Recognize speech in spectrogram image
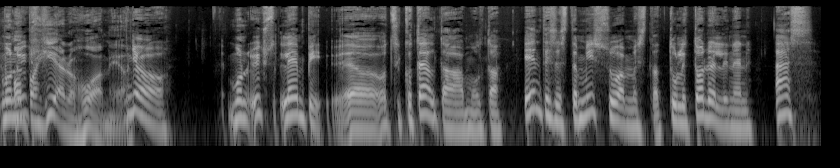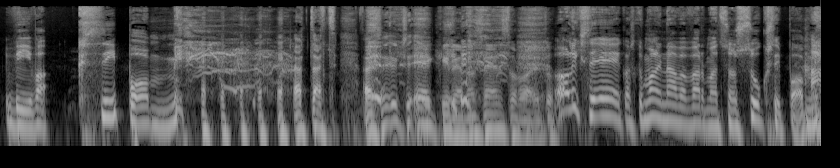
Mun Onpa yksi- hieno huomio. Joo. Mun yksi lempiotsikko tältä aamulta. Entisestä Miss Suomesta tuli todellinen S-ksipommi. Yksi e-kirja on sensuroitu. Oliko se E, koska mä olin aivan varma, että se on suksipommi.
